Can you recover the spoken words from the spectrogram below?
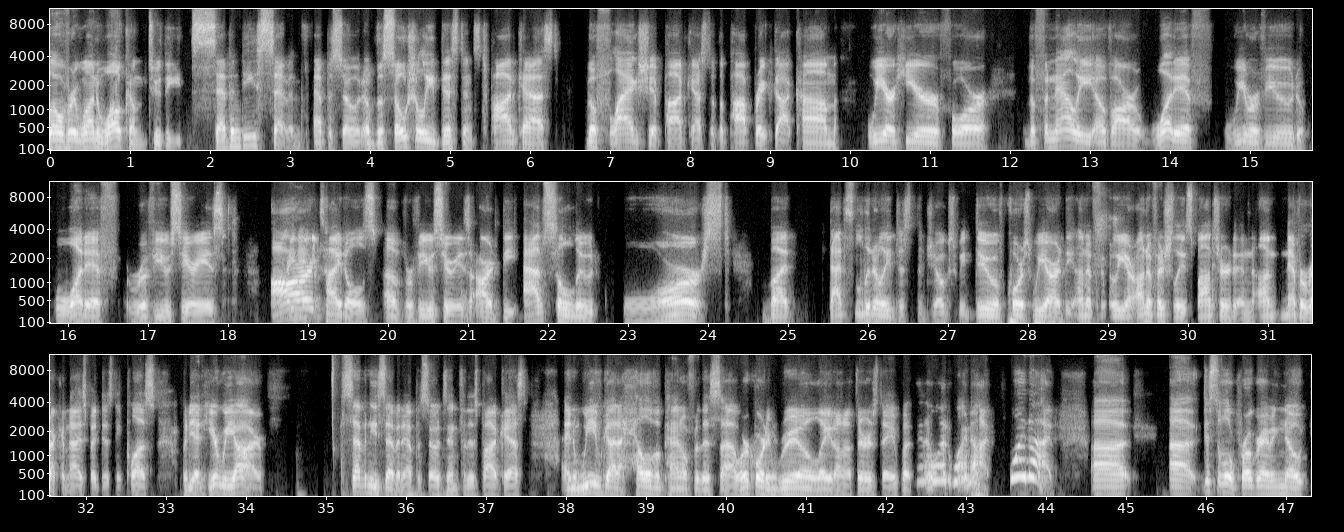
Hello, everyone. Welcome to the 77th episode of the Socially Distanced Podcast, the flagship podcast of the popbreak.com. We are here for the finale of our What If We Reviewed What If review series. Our titles of review series are the absolute worst, but that's literally just the jokes we do. Of course, we are the unof- we are unofficially sponsored and un- never recognized by Disney Plus, but yet here we are. 77 episodes in for this podcast, and we've got a hell of a panel for this. Uh, we're recording real late on a Thursday, but you know what? Why not? Why not? Uh, uh, just a little programming note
